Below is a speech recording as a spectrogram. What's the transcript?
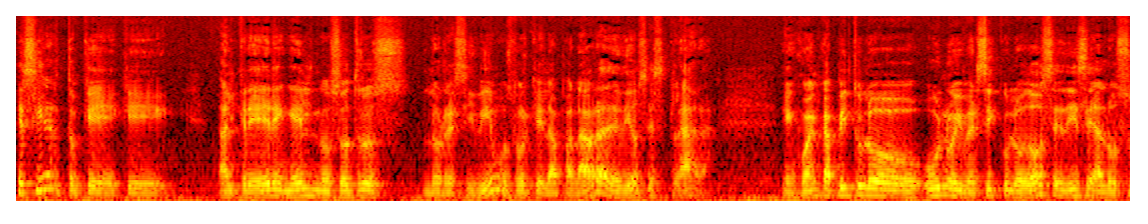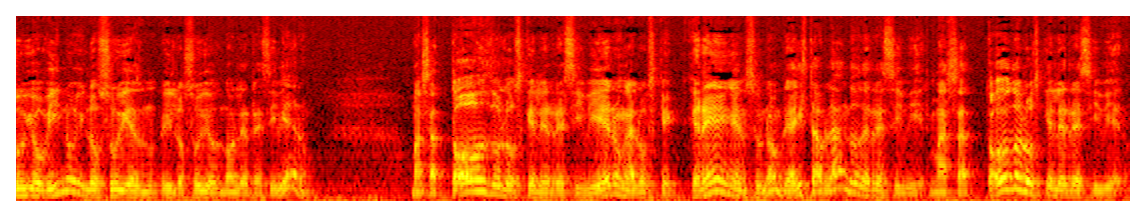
Es cierto que, que al creer en Él nosotros lo recibimos porque la palabra de Dios es clara. En Juan capítulo 1 y versículo 12 dice, a lo suyo vino y los suyos, y los suyos no le recibieron mas a todos los que le recibieron, a los que creen en su nombre, ahí está hablando de recibir, mas a todos los que le recibieron,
